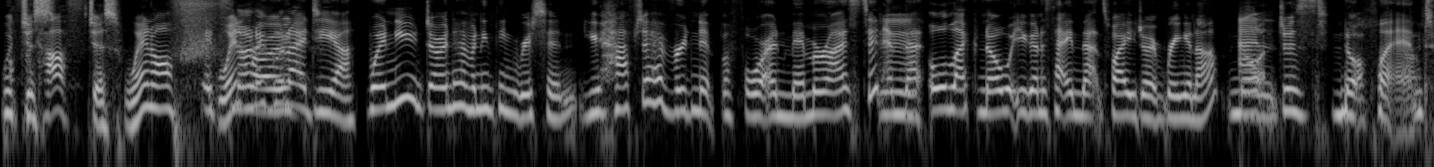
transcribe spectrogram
Would off just cuff. just went off. It's went not a good idea. When you don't have anything written, you have to have written it before and memorized it, Mm. and that or like know what you're going to say, and that's why you don't bring it up, not And- just not planned.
